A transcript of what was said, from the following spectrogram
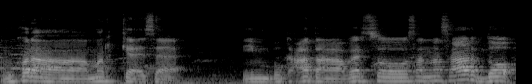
Ancora Marchese imbucata verso Sannasardo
